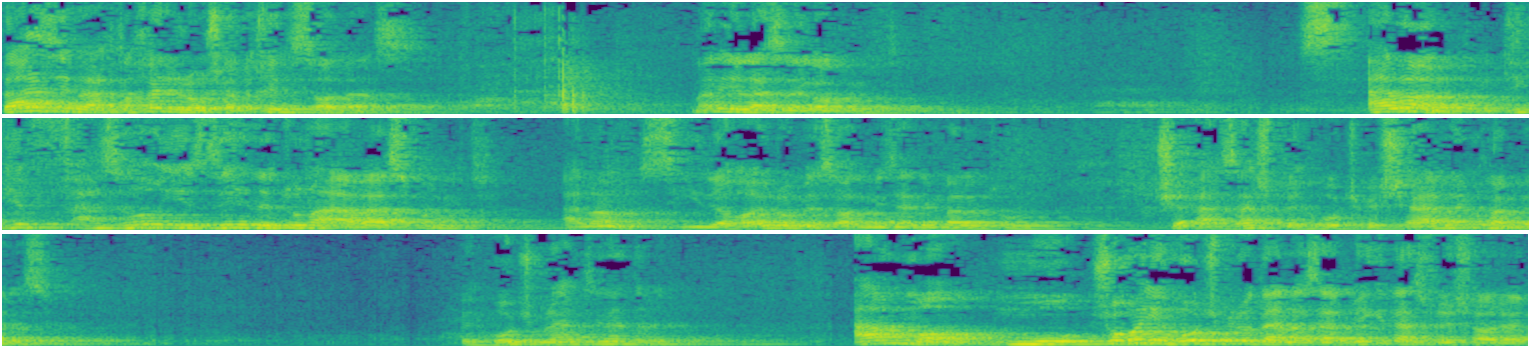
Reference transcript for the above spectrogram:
بعضی وقتا خیلی روشنه خیلی ساده است. من یه لحظه نگاه کنید. الان دیگه فضای ذهنتون رو عوض کنید. الان سیره های رو مثال می‌زنیم براتون که ازش به حکم شهر نمی‌خوایم برسیم. به حکم ربطی نداره. اما شما یه حکمی رو در نظر بگید سوی شاره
